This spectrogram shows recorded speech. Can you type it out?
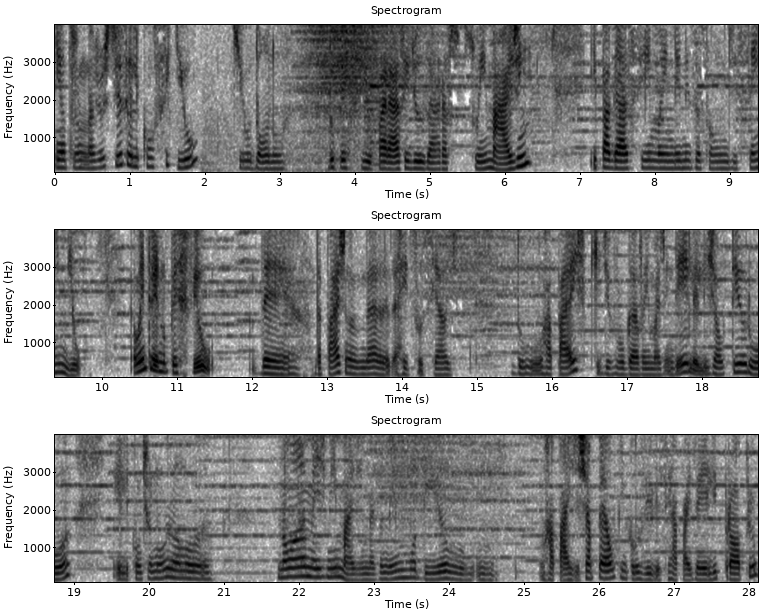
Entrando na justiça, ele conseguiu que o dono do perfil parasse de usar a sua imagem e pagasse uma indenização de 100 mil. Eu entrei no perfil de, da página da, da rede social do rapaz que divulgava a imagem dele, ele já alterou, ele continua usando não a mesma imagem, mas o mesmo modelo, um, um rapaz de chapéu, que inclusive esse rapaz é ele próprio,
